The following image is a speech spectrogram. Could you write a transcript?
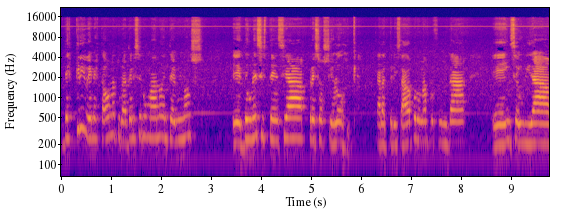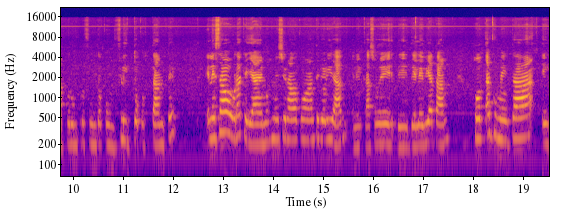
describe el estado natural del ser humano en términos eh, de una existencia presociológica, caracterizada por una profunda inseguridad, por un profundo conflicto constante, en esa obra que ya hemos mencionado con anterioridad, en el caso de, de, Leviatán, Hobbes argumenta eh,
